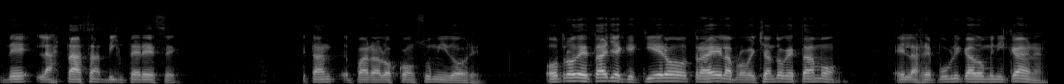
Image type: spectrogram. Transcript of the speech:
de las tasas de interés para los consumidores. Otro detalle que quiero traer, aprovechando que estamos en la República Dominicana,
